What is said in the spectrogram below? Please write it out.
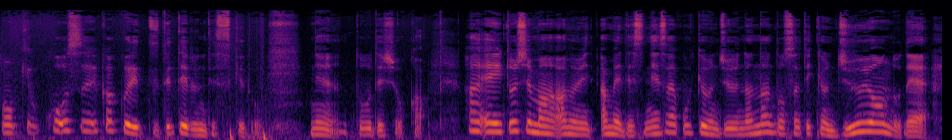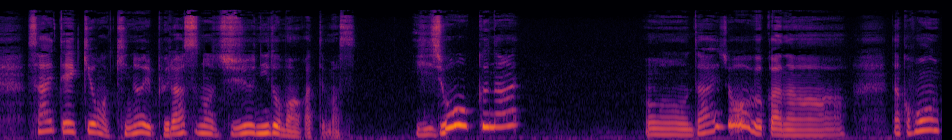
もう今日降水確率出てるんですけど。ねどうでしょうか。はい、えー、糸島雨雨ですね。最高気温17度最低気温14度で最低気温は昨日よりプラスの12度も上がってます。異常くない？うん大丈夫かな？なんか本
